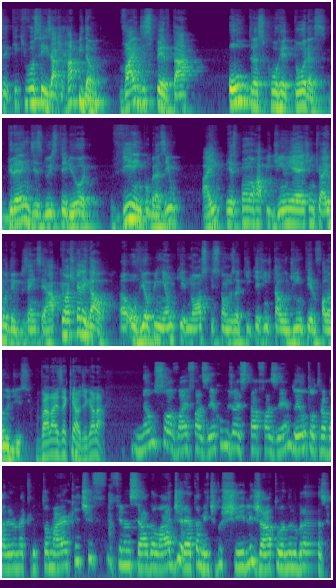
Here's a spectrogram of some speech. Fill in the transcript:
o que, que vocês acham? Rapidão, vai despertar outras corretoras grandes do exterior virem para o Brasil? Aí respondam rapidinho e aí a gente, aí Rodrigo quiser encerrar, porque eu acho que é legal uh, ouvir a opinião que nós que estamos aqui, que a gente está o dia inteiro falando disso. Vai lá, Ezequiel, diga lá não só vai fazer, como já está fazendo. Eu estou trabalhando na Crypto Market, financiada lá diretamente do Chile, já atuando no Brasil.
